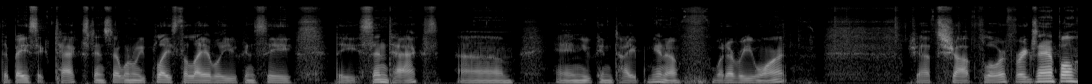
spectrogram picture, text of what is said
the basic text and so when we place the label you can see the syntax um, and you can type you know whatever you want. Jeff's shop floor for example.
